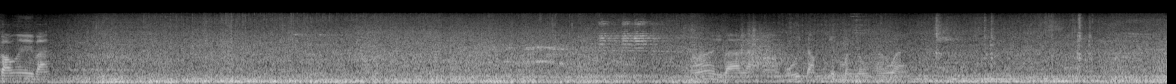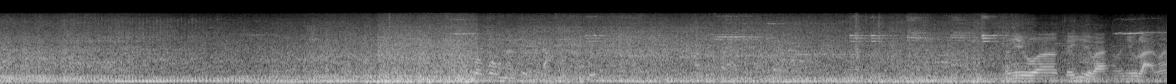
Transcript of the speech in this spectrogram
con đi bạn. Đó dì ba làm à, muối chấm giùm mình luôn hả các bạn con con này cũng đắt bao nhiêu à, ký gì ba bao nhiêu lạng á?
